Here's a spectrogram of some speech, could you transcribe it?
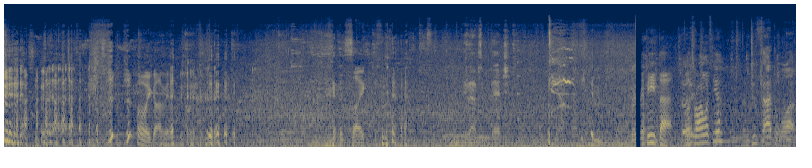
oh my god, man. it's psych. you that's a bitch. Repeat that. What's wrong with you? I'm too fat to walk.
